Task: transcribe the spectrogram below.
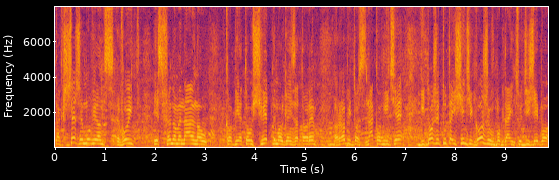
tak szczerze mówiąc, wójt jest fenomenalną kobietą, świetnym organizatorem, robi to znakomicie i to, że tutaj siedzi Gorzów w Bogdańcu dzisiaj, bo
